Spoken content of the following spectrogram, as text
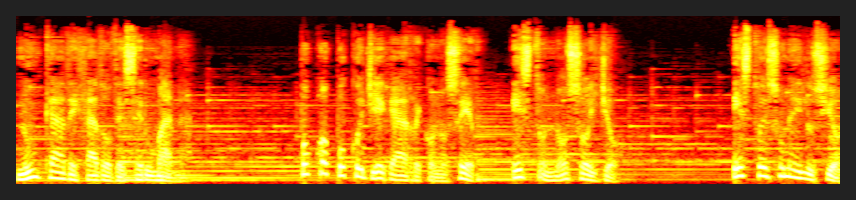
nunca ha dejado de ser humana. Poco a poco llega a reconocer, esto no soy yo. Esto es una ilusión,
